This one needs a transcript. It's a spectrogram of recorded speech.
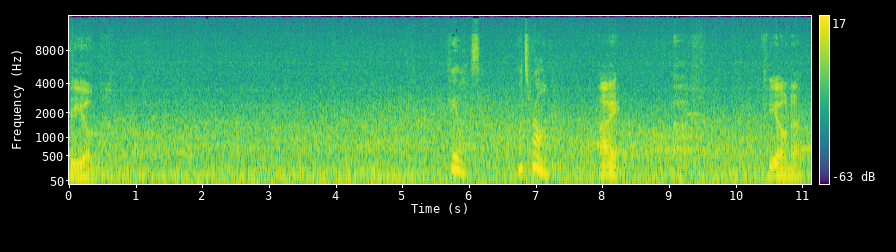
Fiona. Felix, what's wrong? I. uh, Fiona.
